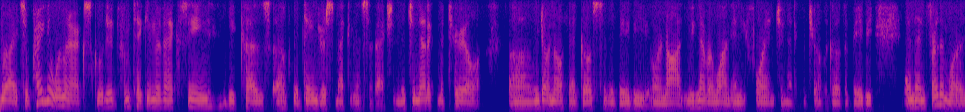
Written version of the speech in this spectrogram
Right. So pregnant women are excluded from taking the vaccine because of the dangerous mechanism of action. The genetic material, uh, we don't know if that goes to the baby or not. We never want any foreign genetic material to go to the baby. And then, furthermore,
